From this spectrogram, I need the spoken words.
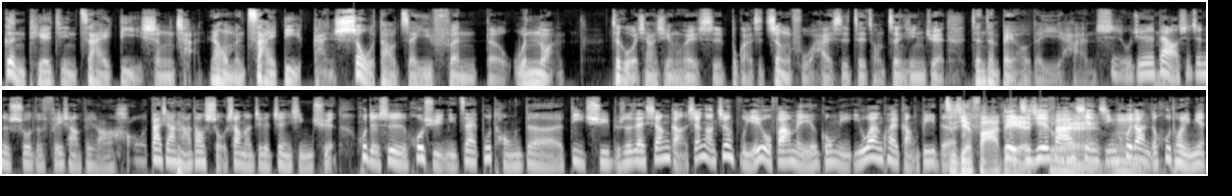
更贴近在地生产，让我们在地感受到这一份的温暖。这个我相信会是，不管是政府还是这种振兴券，真正背后的遗憾。是，我觉得戴老师真的说的非常非常的好。大家拿到手上的这个振兴券，或者是或许你在不同的地区，比如说在香港，香港政府也有发每一个公民一万块港币的直接发，对，直接发现金汇到你的户头里面。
